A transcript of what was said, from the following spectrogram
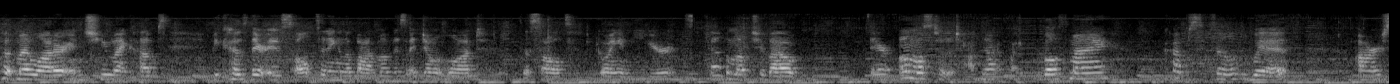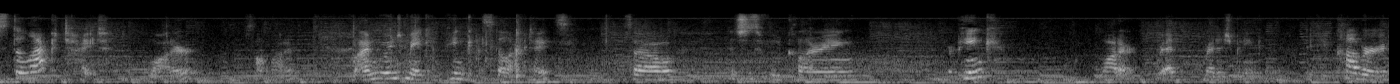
put my water into my cups because there is salt sitting in the bottom of this. I don't want the salt going in here. Fill them up to about, they're almost to the top, not quite. Both my cups filled with our stalactite water, salt water. I'm going to make pink stalactites. So it's just food coloring. Pink, water, red, reddish pink. If you covered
